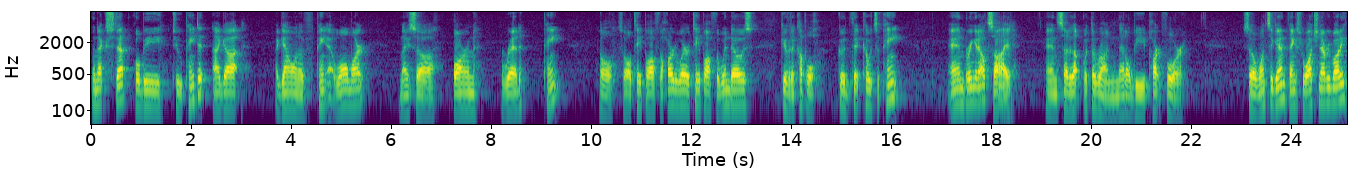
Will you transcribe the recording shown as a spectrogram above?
The next step will be to paint it. I got a gallon of paint at Walmart. Nice uh, barn red paint. I'll, so I'll tape off the hardware, tape off the windows, give it a couple good thick coats of paint and bring it outside and set it up with the run and that'll be part four. So once again, thanks for watching everybody.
